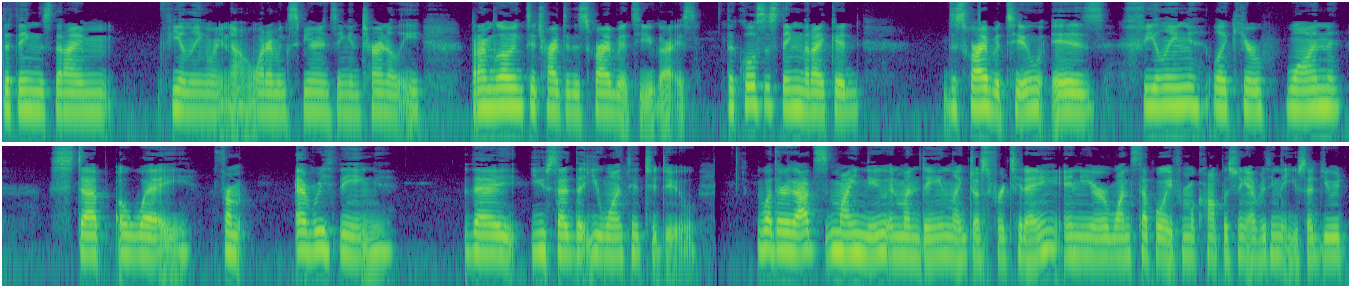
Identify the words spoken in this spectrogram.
the things that I'm feeling right now, what I'm experiencing internally, but I'm going to try to describe it to you guys. The closest thing that I could describe it to is feeling like you're one step away from everything that you said that you wanted to do. Whether that's minute and mundane, like just for today, and you're one step away from accomplishing everything that you said you would,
